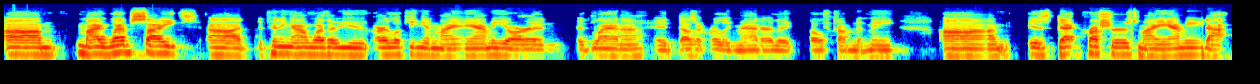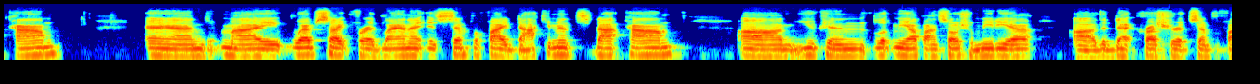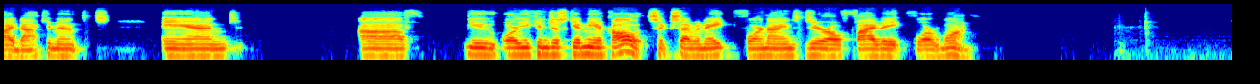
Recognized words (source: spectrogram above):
Um, my website, uh, depending on whether you are looking in Miami or in Atlanta, it doesn't really matter. They both come to me. Um, is debtcrushersmiami.com. And my website for Atlanta is simplifieddocuments.com. Um, you can look me up on social media, uh, the Debt Crusher at Simplified Documents. And uh, you or you can just give me a call at 678-490-5841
